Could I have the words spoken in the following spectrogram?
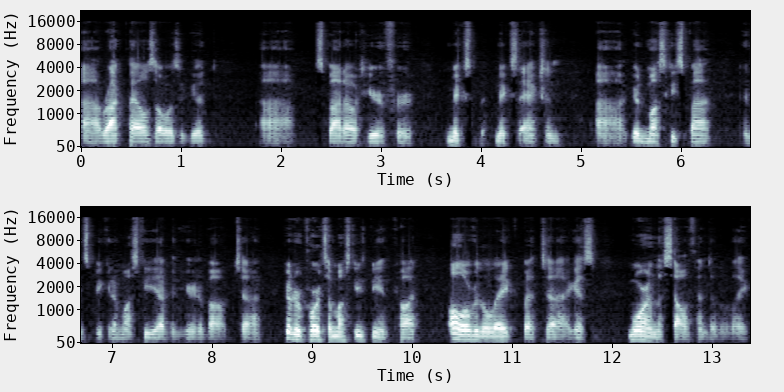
Uh, Rock Pile is always a good uh, spot out here for mixed mixed action. Uh, good muskie spot. And speaking of muskie, I've been hearing about uh, good reports of muskies being caught all over the lake, but uh, I guess more on the south end of the lake.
